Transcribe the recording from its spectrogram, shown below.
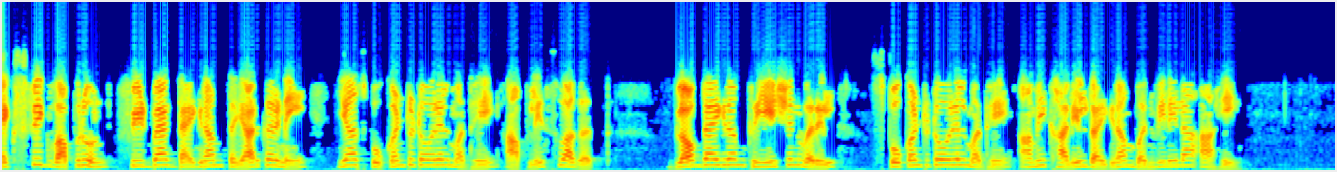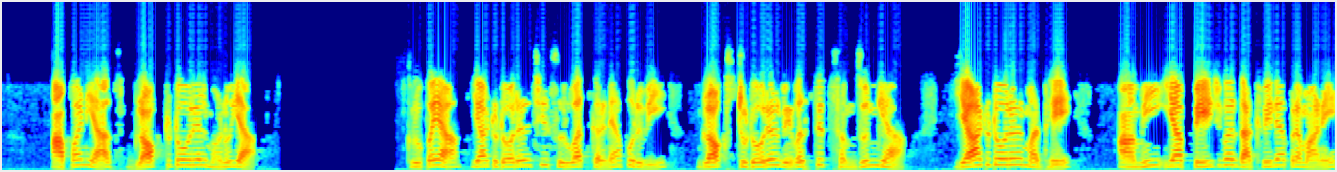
एक्सफिग वापरून फीडबॅक डायग्राम तयार करणे या स्पोकन ट्युटोरियलमध्ये आपले स्वागत. ब्लॉक डायग्राम क्रिएशन वरील स्पोकन ट्युटोरियलमध्ये आम्ही खालील डायग्राम बनविलेला आहे. आपण यास ब्लॉक ट्युटोरियल म्हणूया. कृपया या ट्युटोरियलची सुरुवात करण्यापूर्वी ब्लॉक्स ट्युटोरियल व्यवस्थित समजून घ्या. या ट्युटोरियलमध्ये आम्ही या पेज वर दाखविल्याप्रमाणे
